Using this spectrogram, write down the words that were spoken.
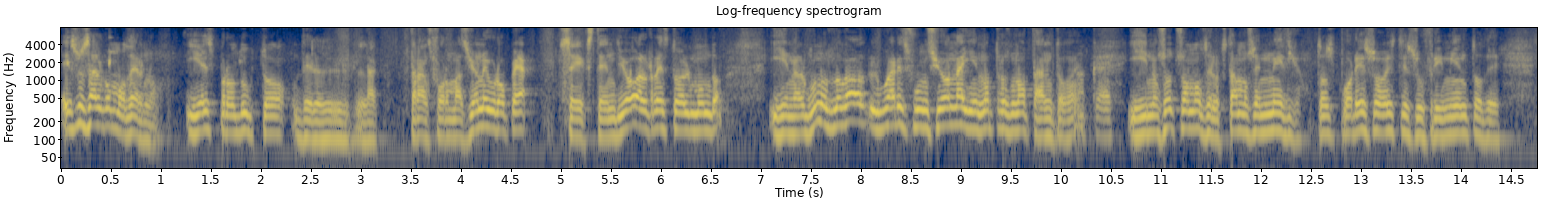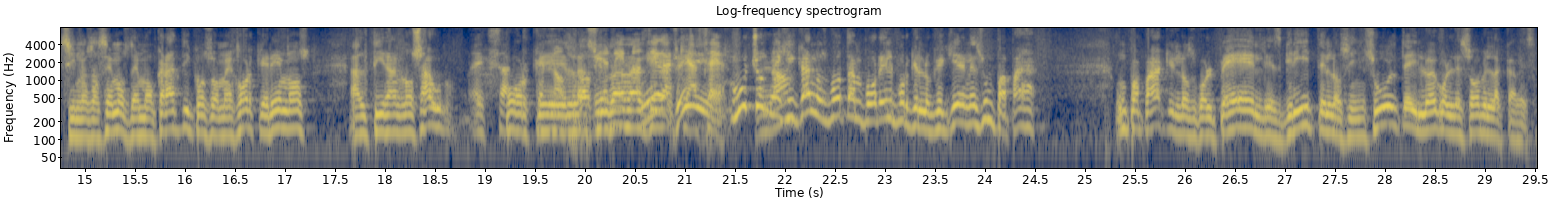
Eso es algo moderno y es producto de la transformación europea, se extendió al resto del mundo y en algunos lugares funciona y en otros no tanto. ¿eh? Y nosotros somos de los que estamos en medio. Entonces, por eso este sufrimiento de si nos hacemos democráticos o mejor queremos al tiranosaurio. Exacto. Porque la ciudadanía, muchos mexicanos votan por él porque lo que quieren es un papá. Un papá que los golpee, les grite, los insulte y luego les sobe la cabeza.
